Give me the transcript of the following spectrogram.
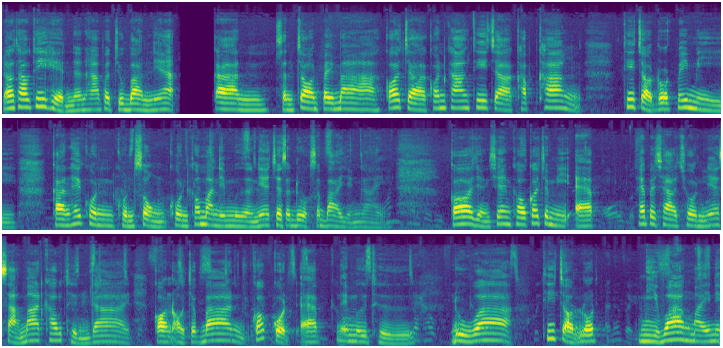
แล้วเท่าที่เห็นนะคะปัจจุบันเนี่ยการสัญจรไปมาก็จะค่อนข้างที่จะคับข้างที่จอดรถไม่มี การให้คนขนส่งคนเข้ามาในเมืองเนี่ยจะสะดวกสบายยังไง ก็อย่างเช่นเขาก็จะมีแอป ให้ประชาชนเนี่ยสามารถเข้าถึงได้ ก่อนออกจากบ้านก็กดแอปในมือถือ ดูว่า ที่จอดรถมีว่างไหมใน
